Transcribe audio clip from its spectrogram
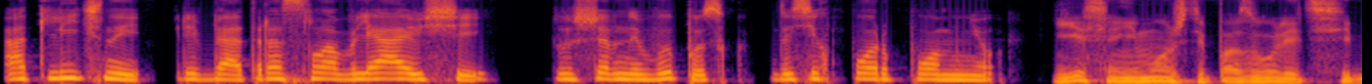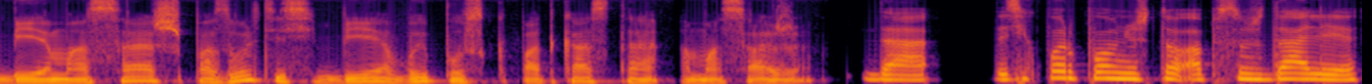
отличный, ребят, расслабляющий, душевный выпуск. До сих пор помню. Если не можете позволить себе массаж, позвольте себе выпуск подкаста о массаже. Да, до сих пор помню, что обсуждали,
